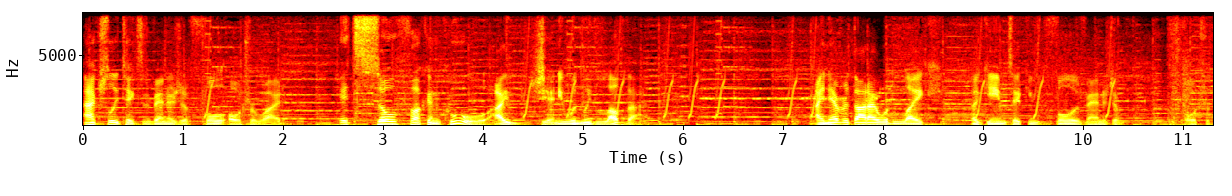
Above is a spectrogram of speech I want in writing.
actually takes advantage of full ultra wide. It's so fucking cool. I genuinely love that. I never thought I would like a game taking full advantage of ultra.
